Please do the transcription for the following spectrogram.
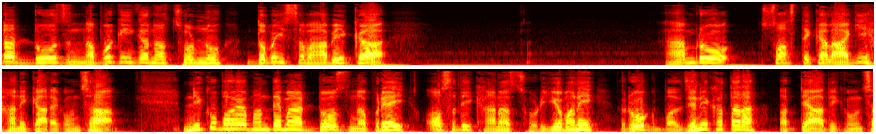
र डोज नपुगिकन छोड्नु दुवै स्वाभाविक। हाम्रो स्वास्थ्यका लागि हानिकारक हुन्छ। निको भयो भन्दैमा डोज नपुर्याई औषधि खान छोडियो भने रोग बल्झिने खतरा अत्याधिक हुन्छ।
